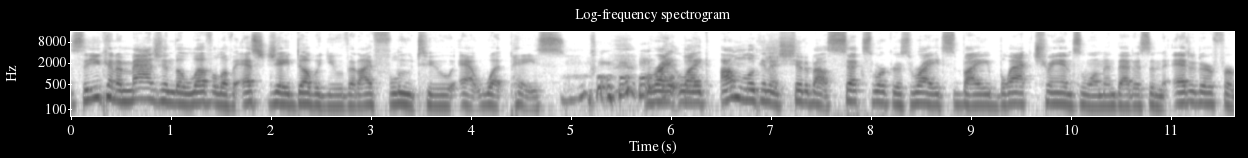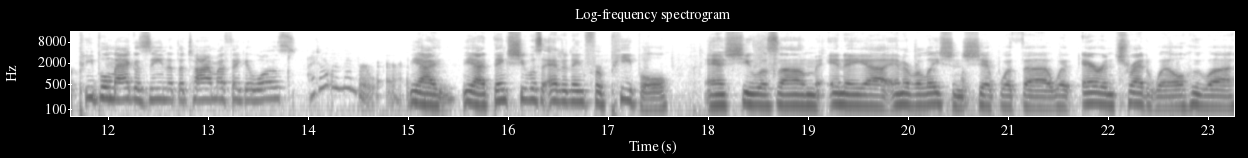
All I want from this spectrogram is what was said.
So you can imagine the level of SJW that I flew to at what pace. right? Like, I'm looking at shit about sex workers' rights by a black trans woman that is an editor for People magazine at the time, I think it was. I don't remember where. Yeah, I, yeah, I think she was editing for People, and she was um in a uh, in a relationship with uh with Aaron Tredwell, who uh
